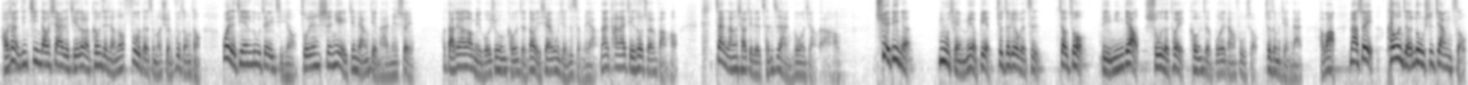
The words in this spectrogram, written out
好像已经进到下一个阶段了。柯文哲讲说副的什么选副总统，为了今天录这一集哦，昨天深夜已经两点了还没睡，我打电话到美国去问柯文哲到底现在目前是怎么样。那他来接受专访哈，战狼小姐的陈志涵跟我讲的啦哈，确定了目前没有变，就这六个字叫做比民调输的退，柯文哲不会当副手，就这么简单，好不好？那所以柯文哲路是这样走。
